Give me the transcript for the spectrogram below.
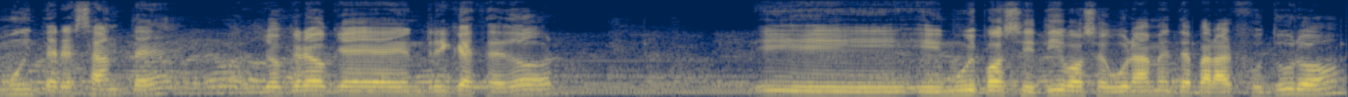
Muy interesante, yo creo que enriquecedor y, muy positivo seguramente para el futuro.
